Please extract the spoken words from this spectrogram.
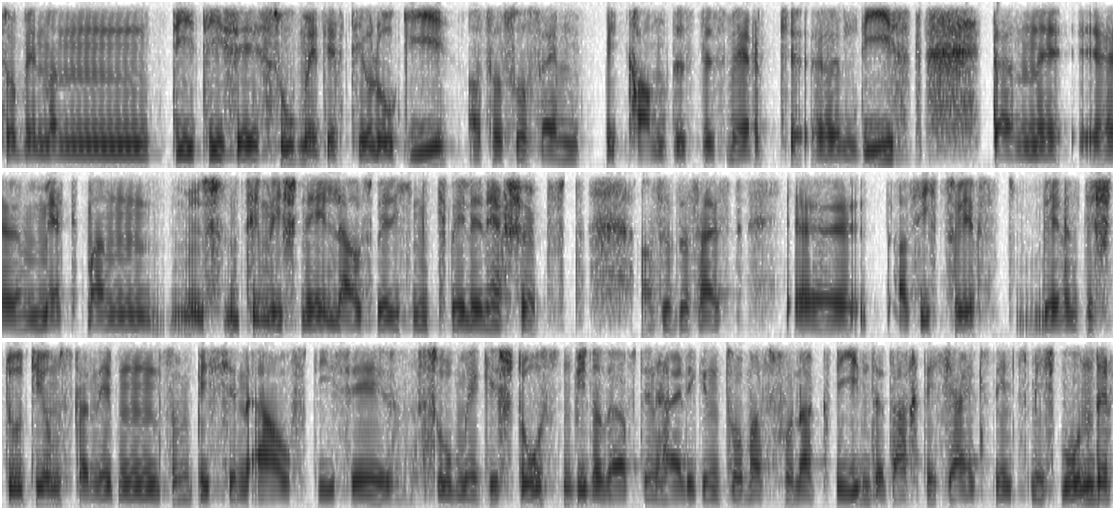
so wenn man die, diese Summe der Theologie, also so sein bekanntestes Werk äh, liest, dann äh, merkt man ziemlich schnell, aus welchen Quellen er schöpft. Also das heißt, äh, als ich zuerst während des Studiums dann eben so ein bisschen auf diese Summe gestoßen bin oder auf den heiligen Thomas von Aquin, da dachte ich, ja, jetzt nimmt es mich Wunder.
